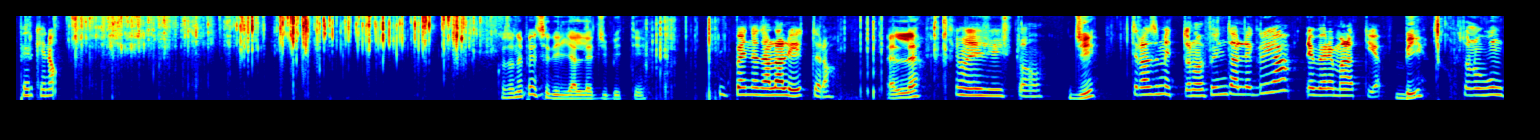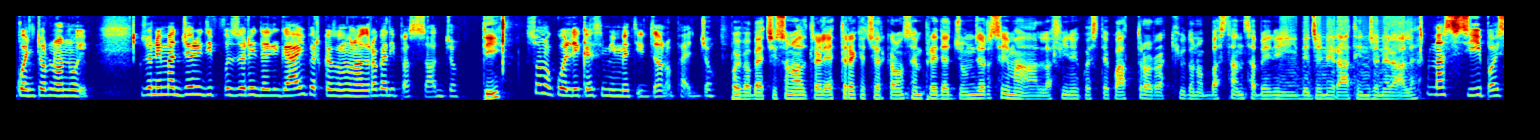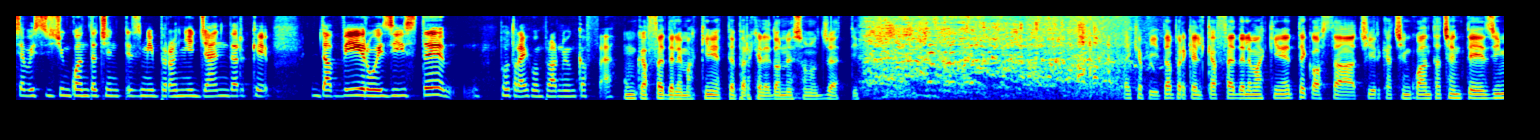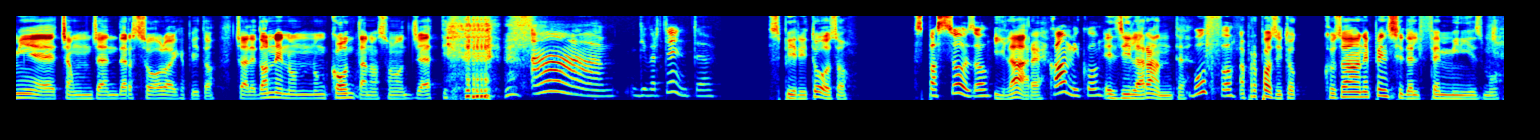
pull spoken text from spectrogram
Perché no? Cosa ne pensi degli LGBT? Dipende dalla lettera. L? Non esistono. G? Trasmettono finta allegria e vere malattie. B? Sono ovunque intorno a noi. Sono i maggiori diffusori del gay perché sono una droga di passaggio. T? Sono quelli che si mimetizzano peggio. Poi vabbè, ci sono altre lettere che cercano sempre di aggiungersi, ma alla fine queste quattro racchiudono abbastanza bene i degenerati in generale. Ma sì, poi se avessi 50 centesimi per ogni gender che davvero esiste, potrei comprarmi un caffè. Un caffè delle macchinette perché le donne sono oggetti. Hai capito? Perché il caffè delle macchinette costa circa 50 centesimi e c'è un gender solo, hai capito? Cioè le donne non, non contano, sono oggetti. Ah, divertente. Spiritoso, Spassoso. ilare, Comico. esilarante. Buffo. A proposito, cosa ne pensi del femminismo?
